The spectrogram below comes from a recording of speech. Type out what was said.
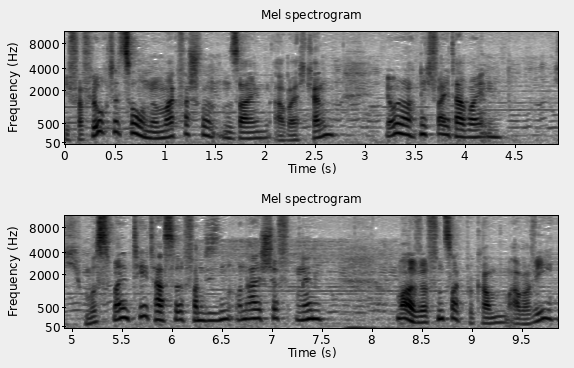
Die verfluchte Zone mag verschwunden sein, aber ich kann immer noch nicht weiterarbeiten. Ich muss meine Teetasse von diesen unheilstiftenden Maulwürfen zurückbekommen. Aber wie?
